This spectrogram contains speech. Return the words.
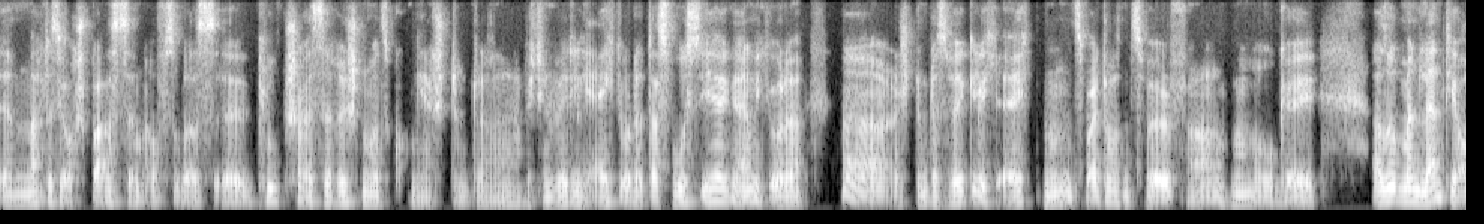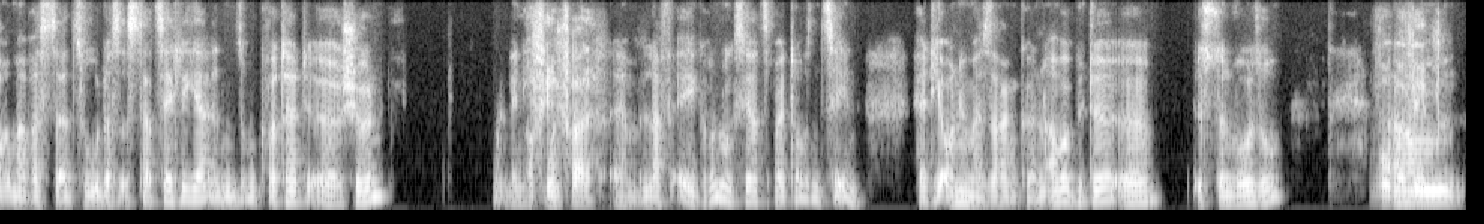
ähm, macht es ja auch Spaß, dann auf sowas äh, klugscheißerischen mal zu gucken, ja, stimmt, da habe ich den wirklich echt oder das wusste ich ja gar nicht oder ah, stimmt das wirklich echt? Hm, 2012? Ah, hm, okay. Also man lernt ja auch immer was dazu. Das ist tatsächlich ja in so einem Quartett äh, schön. Wenn ich auf jeden Fall. Ähm, Love A, Gründungsjahr 2010. Hätte ich auch nicht mehr sagen können. Aber bitte, äh, ist dann wohl so. Wo bei ähm, wem?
